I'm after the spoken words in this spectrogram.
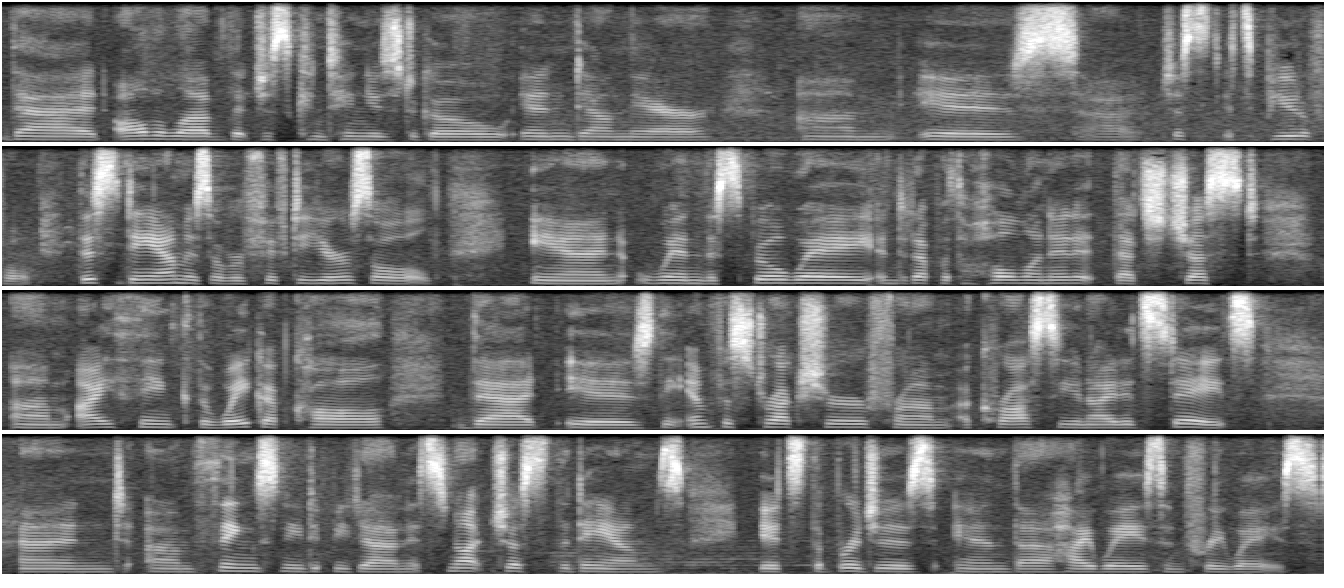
that all the love that just continues to go in down there um, is uh, just, it's beautiful. This dam is over 50 years old, and when the spillway ended up with a hole in it, that's just, um, I think, the wake up call that is the infrastructure from across the United States, and um, things need to be done. It's not just the dams, it's the bridges and the highways and freeways.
